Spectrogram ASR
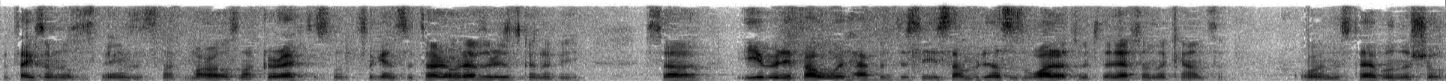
to take someone else's things. It's not moral, it's not correct, it's, it's against the Torah, whatever the reason it's going to be. So even if I would happen to see somebody else's wallet which they left on the counter or in the table in the shul,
